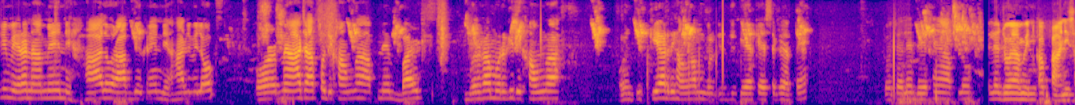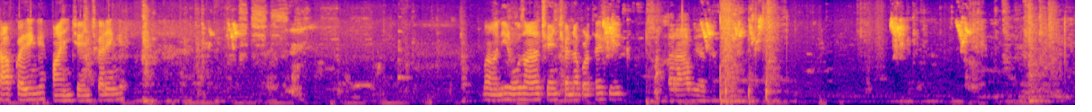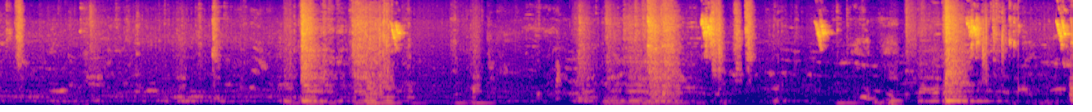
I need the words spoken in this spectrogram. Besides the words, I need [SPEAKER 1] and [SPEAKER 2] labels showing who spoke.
[SPEAKER 1] जी, मेरा नाम है निहाल और आप देख रहे हैं निहाल व्लॉग्स और मैं आज आपको दिखाऊँगा, अपने बर्ड, मुर्गा मुर्गी दिखाऊँगा और उनकी केयर दिखाऊँगा हम उनकी केयर कैसे करते हैं। तो चले देखें आप लोग। पहले जो है हम इनका पानी साफ़ करेंगे, पानी चेंज करेंगे। पानी रोज़ाना चेंज करना पड़ता है क्योंकि ख़राब हो जाता है।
